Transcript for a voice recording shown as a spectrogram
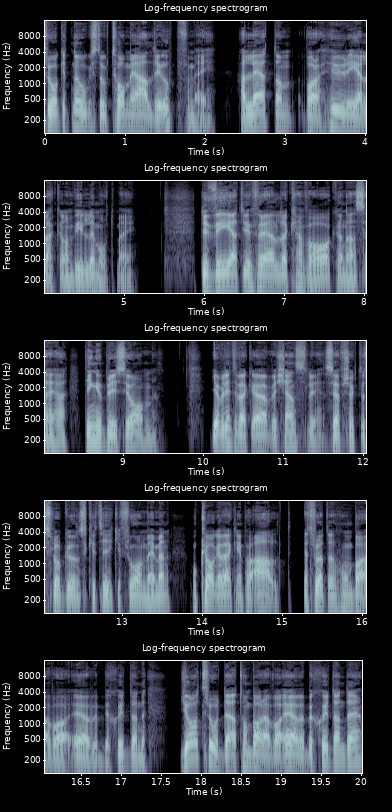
Tråkigt nog stod Tommy aldrig upp för mig. Han lät dem vara hur elaka de ville mot mig. Du vet ju hur föräldrar kan vara, kunde han säga. Det är inget att bry sig om. Jag vill inte verka överkänslig, så jag försökte slå Guns kritik ifrån mig, men hon klagade verkligen på allt. Jag trodde att hon bara var överbeskyddande. Jag trodde att hon bara var överbeskyddande.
